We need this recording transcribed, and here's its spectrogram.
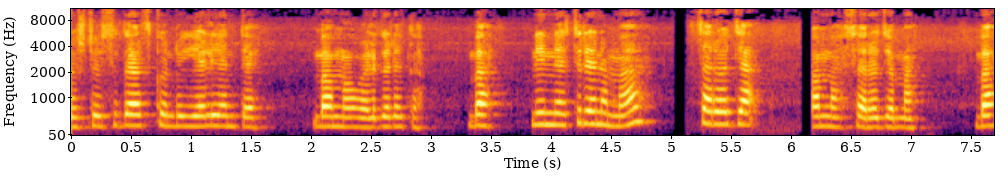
ಅಷ್ಟು ಸುಧಾರಿಸ್ಕೊಂಡು ಹೇಳಿ ಅಂತೆ ಬಾಮ್ಮ ಒಳಗಡೆಕ ಬಾ. ನಿನ್ನ ಹೆಸರೇನಮ್ಮ? ಸರೋಜ. ಅಮ್ಮ ಸರೋಜಮ್ಮ. ಬಾ.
